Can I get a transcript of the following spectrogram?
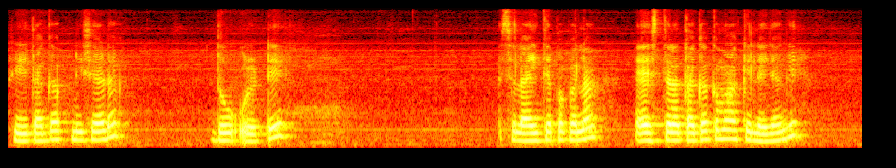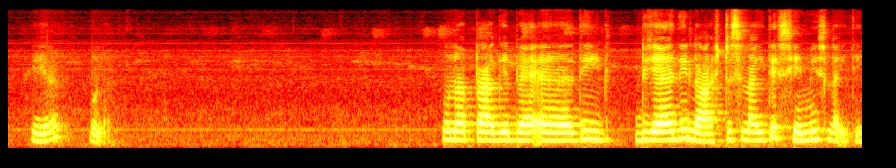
ਫਿਰ ਧਾਗਾ ਆਪਣੀ ਸਾਈਡ ਦੋ ਉਲਟੇ। ਸਿਲਾਈ ਤੇ ਆਪਾਂ ਪਹਿਲਾਂ ਇਸ ਤਰ੍ਹਾਂ ਧਾਗਾ ਘੁਮਾ ਕੇ ਲੈ ਜਾਾਂਗੇ। ਫਿਰ ਬੁਣਾ। ਹੁਣ ਆਪਾਂ ਅੱਗੇ ਦੀ ਡਿਜ਼ਾਈਨ ਦੀ ਲਾਸਟ ਸਿਲਾਈ ਤੇ ਸੇਮੀ ਸਿਲਾਈ ਤੇ।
